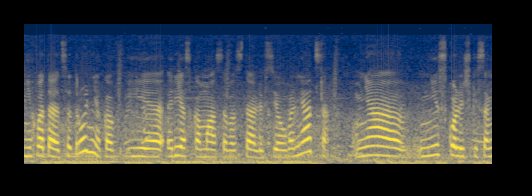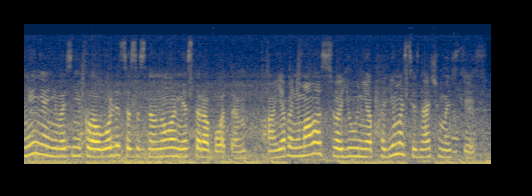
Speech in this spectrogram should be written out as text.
не хватает сотрудников и резко массово стали все увольняться, у меня ни сколечки сомнения не возникло уволиться с основного места работы. А Я понимала свою необходимость и значимость здесь. –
